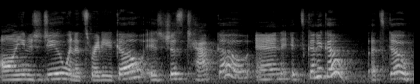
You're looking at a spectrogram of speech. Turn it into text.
all you need to do when it's ready to go is just tap go and it's gonna go. Let's go.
